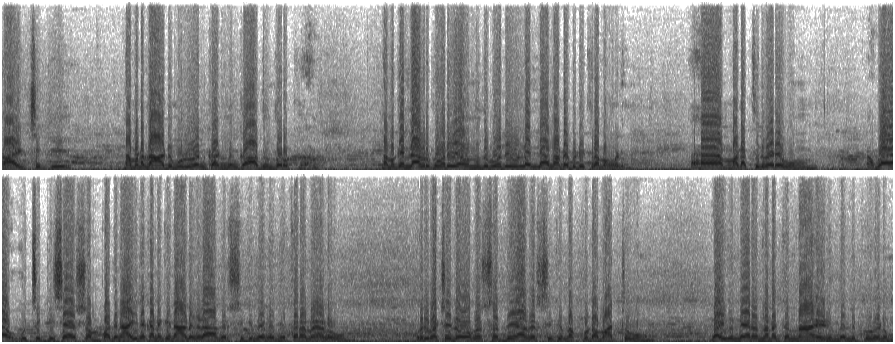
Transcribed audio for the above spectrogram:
കാഴ്ചയ്ക്ക് നമ്മുടെ നാട് മുഴുവൻ കണ്ണും കാതും തുറക്കുകയാണ്. നമുക്ക് നമുക്കെല്ലാവർക്കും അറിയാവുന്നതുപോലെയുള്ള എല്ലാ നടപടിക്രമങ്ങളും മഠത്തിൽ വരവും ഉച്ചയ്ക്ക് ശേഷം പതിനായിരക്കണക്കിന് ആളുകളെ ആകർഷിക്കുന്ന ഇലഞ്ഞിത്തറ മേളവും ഒരുപക്ഷെ ലോക ശ്രദ്ധയെ ആകർഷിക്കുന്ന കുടമാറ്റവും വൈകുന്നേരം നടക്കുന്ന എഴുന്നള്ളിപ്പുകളും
